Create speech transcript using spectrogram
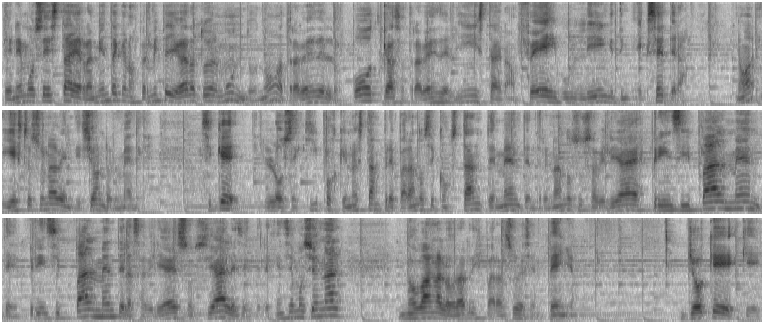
tenemos esta herramienta que nos permite llegar a todo el mundo, ¿no? a través de los podcasts, a través del Instagram, Facebook, LinkedIn, etc. ¿no? Y esto es una bendición realmente. Así que los equipos que no están preparándose constantemente, entrenando sus habilidades, principalmente, principalmente las habilidades sociales e inteligencia emocional, no van a lograr disparar su desempeño. Yo que,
